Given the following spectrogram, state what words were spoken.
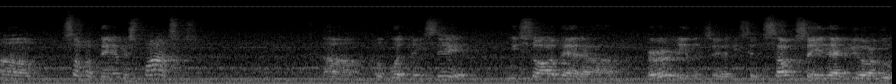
um, some of their responses um, of what they said. We saw that uh, earlier, it said, he said, some say that you are who?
